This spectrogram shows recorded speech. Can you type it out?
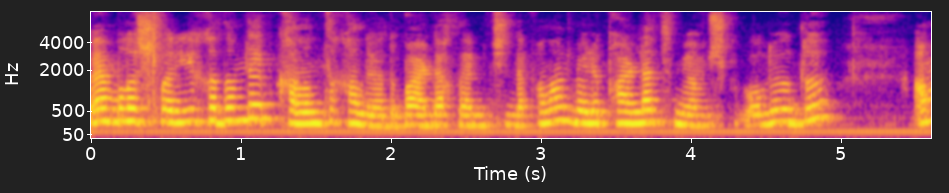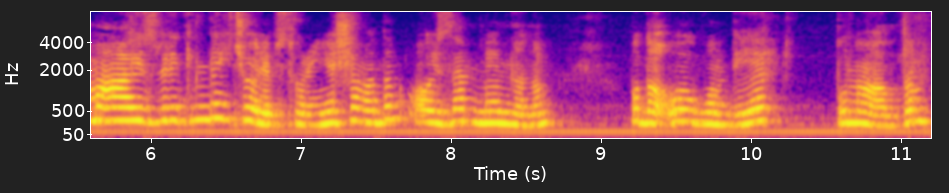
Ben bulaşıkları yıkadığımda hep kalıntı kalıyordu bardakların içinde falan. Böyle parlatmıyormuş gibi oluyordu. Ama A101'inkinde hiç öyle bir sorun yaşamadım. O yüzden memnunum. Bu da uygun diye bunu aldım.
